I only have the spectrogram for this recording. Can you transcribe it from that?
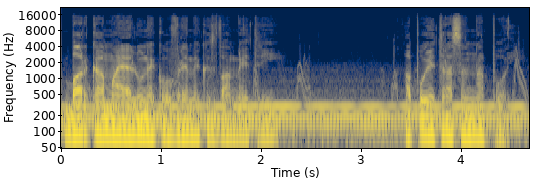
Barca mai alunecă o vreme câțiva metri, apoi e trasă înapoi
